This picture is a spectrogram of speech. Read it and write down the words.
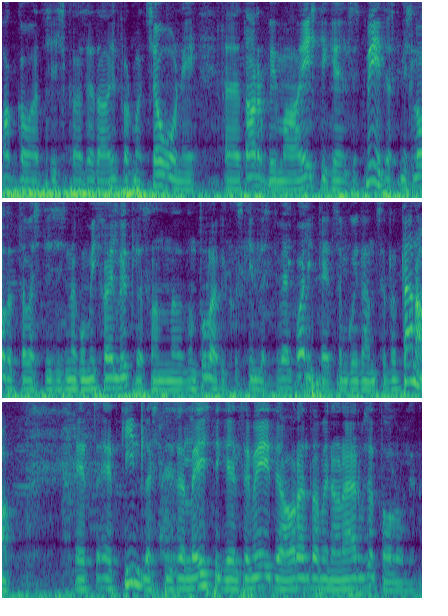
hakkavad siis ka seda informatsiooni tarbima eestikeelsest meediast, mis loodetavasti siis nagu Mihhail ütles, on, on tulevikus kindlasti veel kvaliteetsem, kui ta on seda täna. Et, et kindlasti selle eestikeelse meedia arendamine on äärmiselt oluline.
